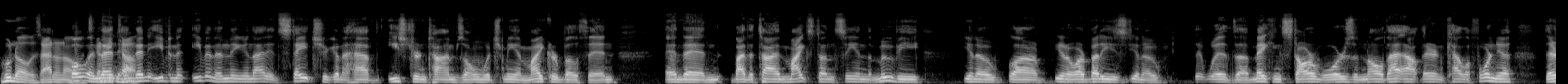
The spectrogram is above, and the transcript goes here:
Who knows? I don't know. Oh, It's and then and then even even in the United States, you're going to have Eastern time zone, which me and Mike are both in, and then by the time Mike's done seeing the movie, you know, uh, you know, our buddies, you know, with uh, making Star Wars and all that out there in California, they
